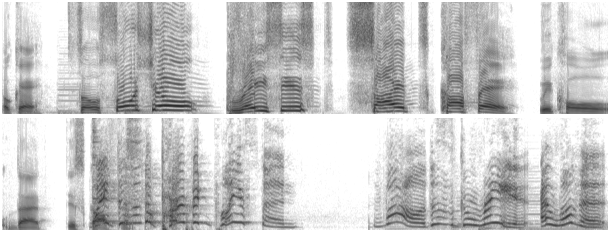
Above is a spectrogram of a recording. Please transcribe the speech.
okay. So social racist site cafe. We call that this cafe. Wait, this is the perfect place then. Wow, this is great. I love it.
